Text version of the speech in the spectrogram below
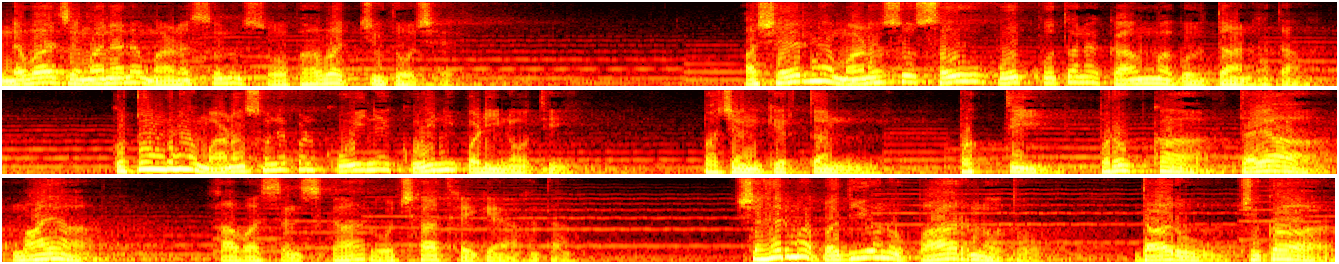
નવા જમાનાના માણસોનો સ્વભાવ જ જુદો છે. આ શહેરના માણસો સૌ પોતપોતાના કામમાં ગુલતાન હતા. કુટુંબના માણસોને પણ કોઈને કોઈની પડી નહોતી. ભજન, કીર્તન, ભક્તિ પરોપકાર, દયા, માયા આવા સંસ્કાર ઓછા થઈ ગયા હતા. શહેરમાં બદીઓનો પાર નહોતો. દારૂ, જુગાર,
